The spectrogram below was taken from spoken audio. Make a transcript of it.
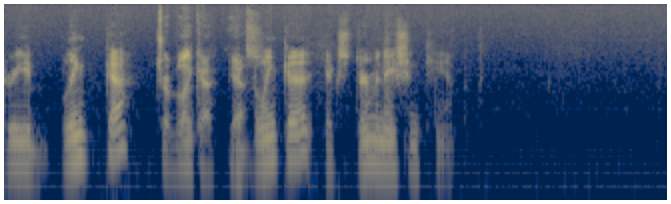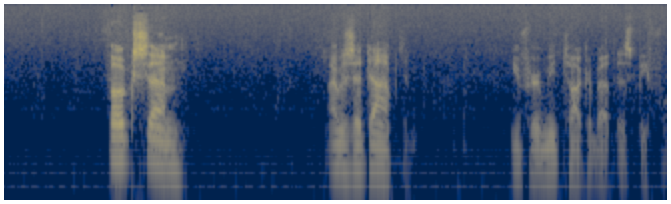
Treblinka. Treblinka, yes. The Blinka extermination camp. Folks, um, I was adopted. You've heard me talk about this before.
